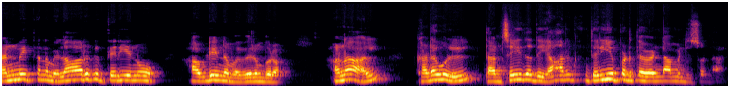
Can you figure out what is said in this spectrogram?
நன்மைத்தனம் எல்லாருக்கும் தெரியணும் அப்படின்னு நம்ம விரும்புகிறோம் ஆனால் கடவுள் தான் செய்ததை யாருக்கும் தெரியப்படுத்த வேண்டாம் என்று சொன்னார்.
